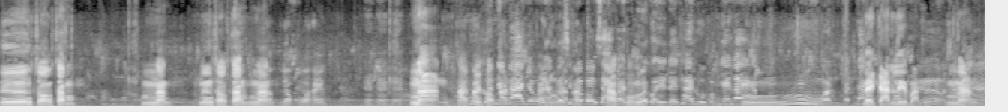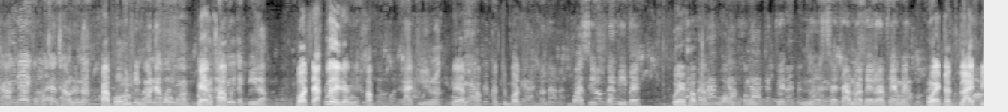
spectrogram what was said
หนึ่งสองสามนั่นหนึ่งสองสามนั่นยกหัวให้ นั่นครับมันครับเนี่ยว่าอยู่ว่าหันว่าสิมาเบิ่งสาวหน่อยโอ้ยข่อยได้ถ่ายรูปกับยายไล่อืกับม ม่วนได้การเล่บัตรนั่นข้างหน้ากับพระเจ้าเท่าเลยนะครับผมมันเป็นหัวหน้าว่องว่ะแม่นครับ อายุจะปีแล้วบอจักเลยเดี๋ยวนี้ครับหลายปีแล้วเนาะแน่นครับปัจจุบันเพราะสิบกว่าปีไปคุยครับทั้งว่องของเพชรชาวน้อยเพชรแฟงไหมไว้กับหลายปี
